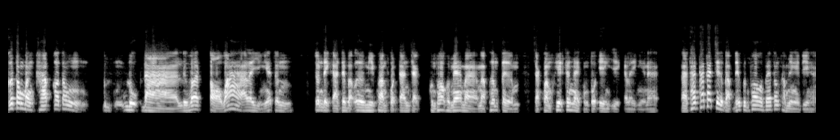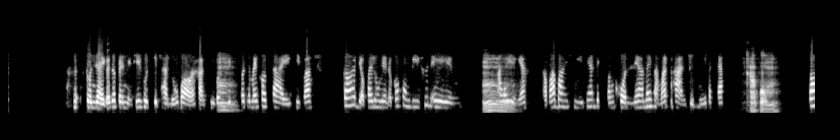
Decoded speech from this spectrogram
ก็ต้องบังคับก็ต้องดุด่าหรือว่าต่อว่าอะไรอย่างเงี้ยจนจนเด็กอาจจะแบบเออมีความกดดันจากคุณพ่อคุณแม่มามาเพิ่มเติมจากความเครียดข้างในของตัวเองอีกอะไรอย่างเงี้ยนะฮะอ่าถ้าถ้าถ้าเจอแบบนี้คุณพ่อคุณแม่ต้องทำยังไงดีฮะ ส่วนใหญ่ก็จะเป็นอย่างที่คุณจิตพันธ์รู้บอกอะค่ะคือบางทีอืมก็จะไม่เข้าใจคิดว่า ก็เดี๋ยวไปโรงเรียนเดี๋ยวก็คงดีขึ้นเองอืมอะไรอย่างเงี้ย แต่ว่าบางทีเนี่ยเด็กบางคนเนี่ยไม่สามารถผ่านจุดนี้ไปได้ครับผม ก็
